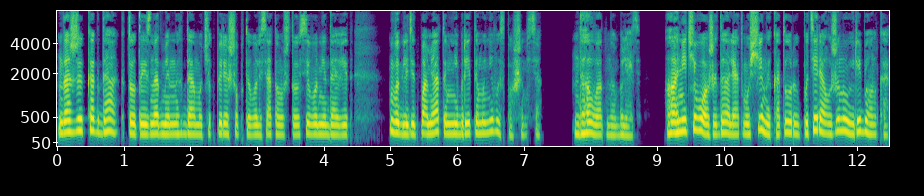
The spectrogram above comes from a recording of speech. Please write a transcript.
Даже когда кто-то из надменных дамочек перешептывались о том, что сегодня Давид выглядит помятым, небритым и невыспавшимся. Да ладно, блядь. А они чего ожидали от мужчины, который потерял жену и ребенка?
